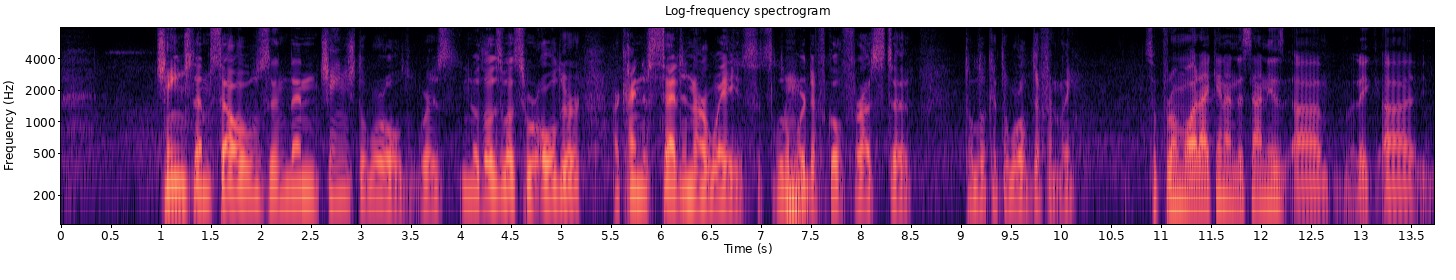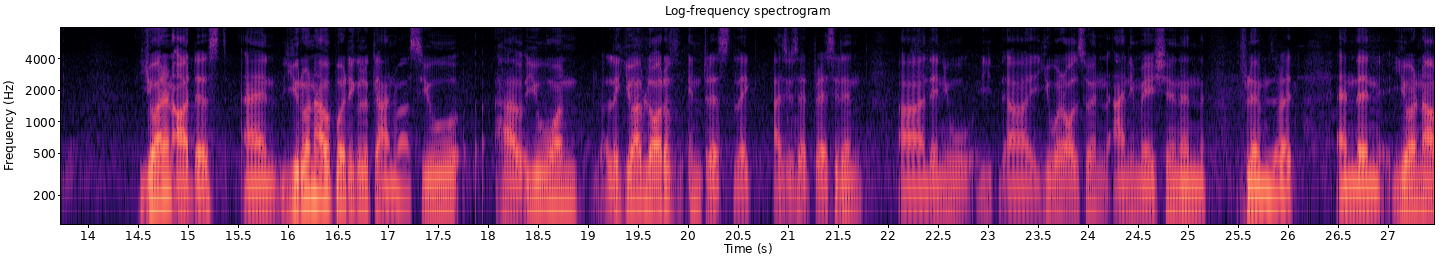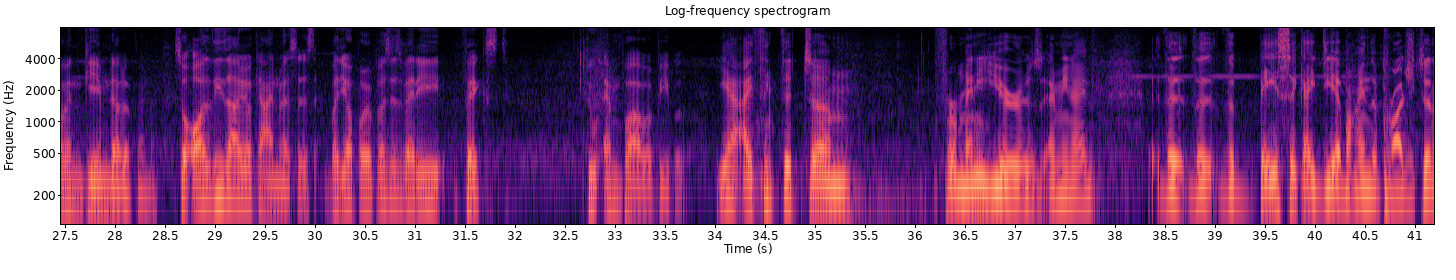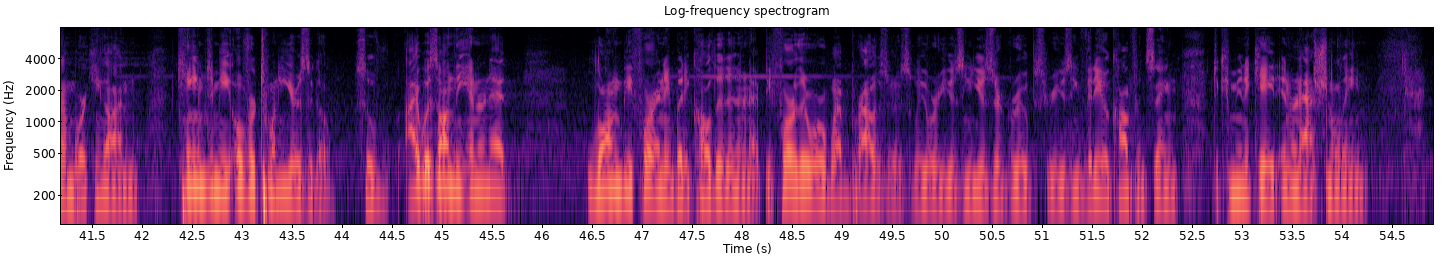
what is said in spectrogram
change themselves and then change the world. Whereas, you know, those of us who are older are kind of set in our ways. It's a little more hmm. difficult for us to, to look at the world differently. So from what I can understand is um, like uh, you are an artist and you don't have a particular canvas. You have you want like you have a lot of interest. Like as you said, president. Uh, then you uh, you were also in animation and films, right? And then you are now in game development. So all these are your canvases, but your purpose is very fixed to empower people. Yeah, I think that um, for many years, I mean, I've the, the the basic idea behind the project that I'm working on came to me over 20 years ago. So I was on the internet long before anybody called it internet. Before there were web browsers, we were using user groups, we were using video conferencing to communicate internationally.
